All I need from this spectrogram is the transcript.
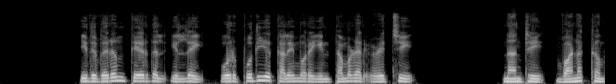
இது வெறும் தேர்தல் இல்லை ஒரு புதிய தலைமுறையின் தமிழர் எழுச்சி. நன்றி வணக்கம்.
